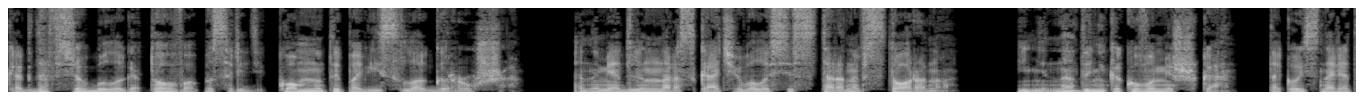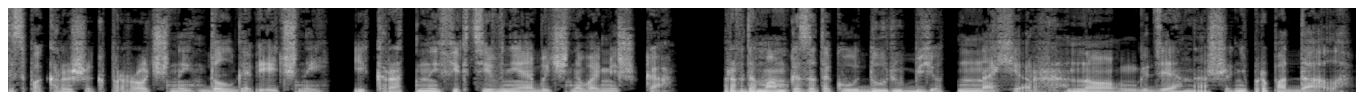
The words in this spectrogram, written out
Когда все было готово, посреди комнаты повисла груша. Она медленно раскачивалась из стороны в сторону. И не надо никакого мешка. Такой снаряд из покрышек прочный, долговечный и кратно эффективнее обычного мешка. Правда, мамка за такую дурю бьет нахер, но где наша не пропадала?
